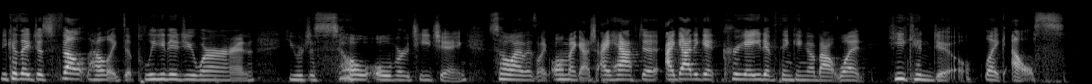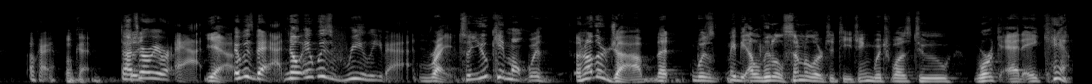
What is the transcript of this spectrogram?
because I just felt how like depleted you were and you were just so over teaching. So I was like, oh my gosh, I have to, I got to get creative thinking about what he can do, like else. Okay. Okay. That's So- where we were at. Yeah. It was bad. No, it was really bad. Right. So you came up with another job that was maybe a little similar to teaching, which was to work at a camp.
